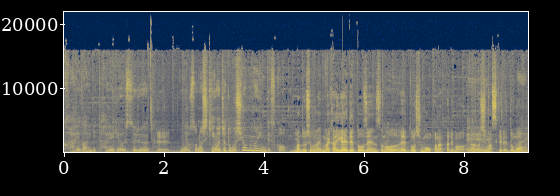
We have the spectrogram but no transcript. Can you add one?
海外に滞留する、えー、もうその資金はじゃどうしようもないんですか、まあ、どうしようもない、まあ、海外で当然その、うん、投資も行ったりも、えー、あのしますけれども、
